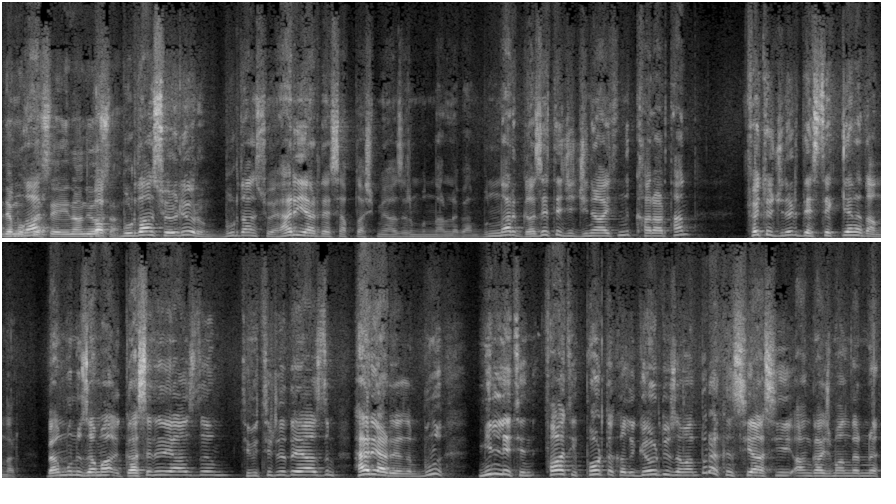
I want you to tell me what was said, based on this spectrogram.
bunlar- demokrasiye bunlar- inanıyorsan. Bak buradan söylüyorum. Buradan söyle. Her yerde hesaplaşmaya hazırım bunlarla ben. Bunlar gazeteci cinayetini karartan FETÖ'cüleri destekleyen adamlar. Ben bunu zaman gazetede yazdım, Twitter'da da yazdım, her yerde yazdım. Bunu milletin Fatih Portakal'ı gördüğü zaman bırakın siyasi angajmanlarını,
